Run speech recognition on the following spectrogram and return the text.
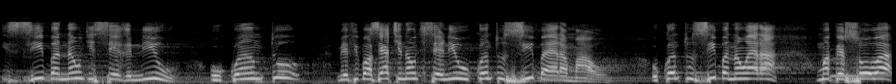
E Ziba não discerniu o quanto Mefibosete não discerniu o quanto Ziba era mal o quanto Ziba não era uma pessoa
